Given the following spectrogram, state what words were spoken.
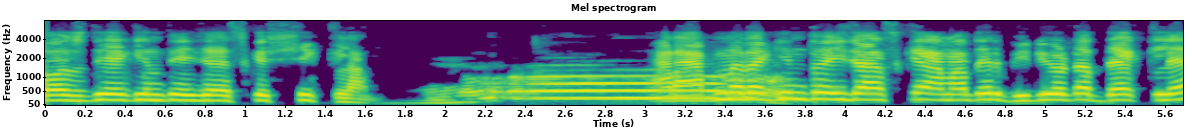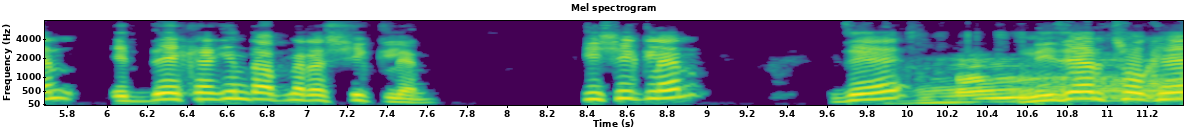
লস দিয়ে কিন্তু এই যে আজকে শিখলাম। আর আপনারা কিন্তু এই যে আজকে আমাদের ভিডিওটা দেখলেন এই দেখে কিন্তু আপনারা শিখলেন। কি শিখলেন? যে নিজের চোখে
